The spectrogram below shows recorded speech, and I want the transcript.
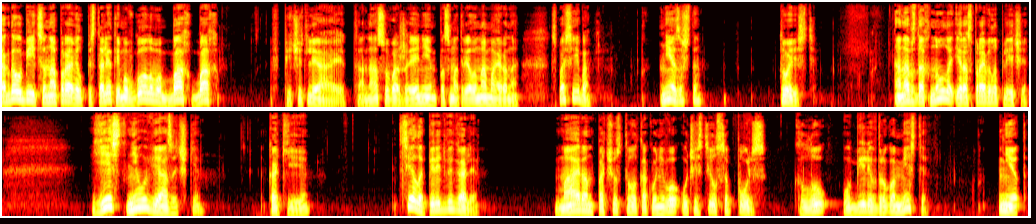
Тогда убийца направил пистолет ему в голову, бах-бах. Впечатляет. Она с уважением посмотрела на Майрона. Спасибо. Не за что. То есть... Она вздохнула и расправила плечи. Есть неувязочки. Какие? Тело передвигали. Майрон почувствовал, как у него участился пульс. Клу убили в другом месте? Нет.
